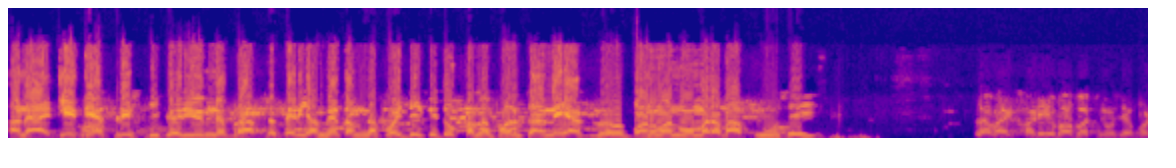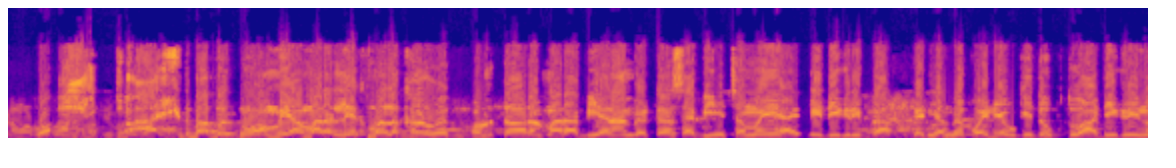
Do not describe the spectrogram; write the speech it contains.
અને આટલી તેત્રીસ ડિગ્રીઓ એમને પ્રાપ્ત કરી. અમે તમને કોઈ દી કીધું કે તમે ભણતા નહીં આ ભણવાનું અમારા બાપનું છે. એટલે ભાઈ ખડી બાબતનું છે ભણવા તો આ નથી તો આ ઈ જ બાબતનું અમે અમારા લેખમાં લખાણું હોય ભણતર અમારા બી આર આંબેડકર સાહેબ એ સમયે આટલી ડિગ્રી પ્રાપ્ત કરી. અમે કોઈને એવું કીધું તું આ ડિગ્રી ન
